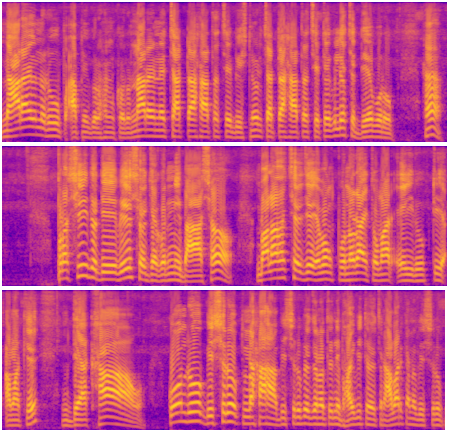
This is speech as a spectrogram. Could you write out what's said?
নারায়ণ রূপ আপনি গ্রহণ করুন। নারায়ণের চারটা হাত আছে, বিষ্ণুর চারটা হাত আছে, তো এগুলি হচ্ছে দেবরূপ হ্যাঁ প্রসিদ্ধ দেবেশ জগন্নিবাস। বলা হচ্ছে যে, এবং পুনরায় তোমার এই রূপটি আমাকে দেখাও। কোন রূপ? বিশ্বরূপ? না, বিশ্বরূপের জন্য তিনি ভয়ভীত হয়েছেন। আবার কেন বিশ্বরূপ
